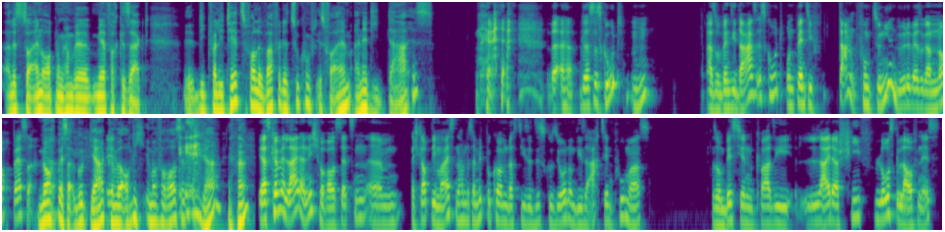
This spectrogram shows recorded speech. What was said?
Alles zur Einordnung haben wir mehrfach gesagt. Äh, die qualitätsvolle Waffe der Zukunft ist vor allem eine, die da ist? das ist gut. Mhm. Also wenn sie da ist, ist gut. Und wenn sie dann funktionieren würde, wäre sogar noch besser. Noch ja. besser. Gut, ja, können wir auch nicht immer voraussetzen, ja? ja? das können wir leider nicht voraussetzen. Ähm, ich glaube, die meisten haben das ja mitbekommen, dass diese Diskussion um diese 18 Pumas so ein bisschen quasi leider schief losgelaufen ist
